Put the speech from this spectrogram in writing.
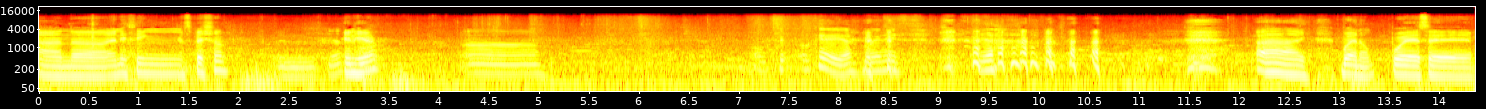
And uh, anything special In, here? Uh, okay, okay, yeah. Nice. yeah. Ay, bueno, pues, eh,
